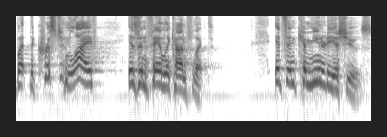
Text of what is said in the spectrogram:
but the Christian life is in family conflict, it's in community issues,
